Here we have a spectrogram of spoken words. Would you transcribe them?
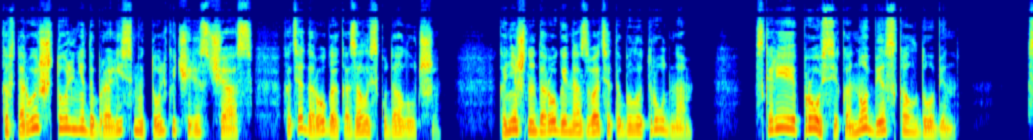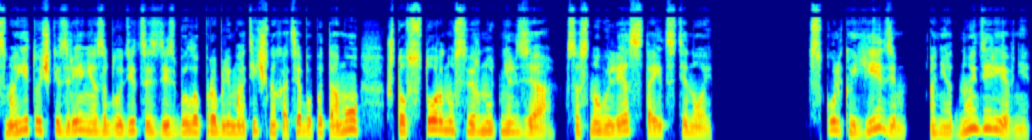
Ко второй штольне добрались мы только через час, хотя дорога оказалась куда лучше. Конечно, дорогой назвать это было трудно. Скорее просека, но без колдобин. С моей точки зрения, заблудиться здесь было проблематично хотя бы потому, что в сторону свернуть нельзя, сосновый лес стоит стеной. «Сколько едем, а ни одной деревни»,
